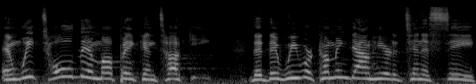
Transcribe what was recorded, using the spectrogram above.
And we told them up in Kentucky, that, that we were coming down here to Tennessee,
